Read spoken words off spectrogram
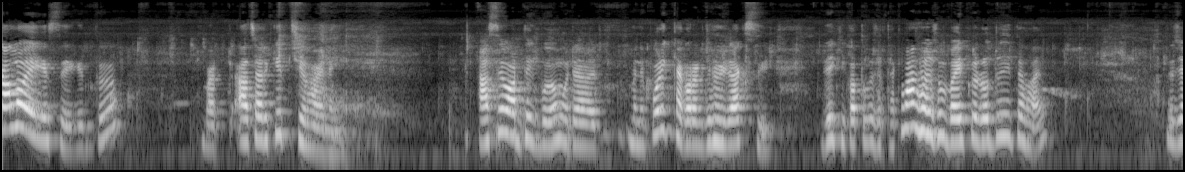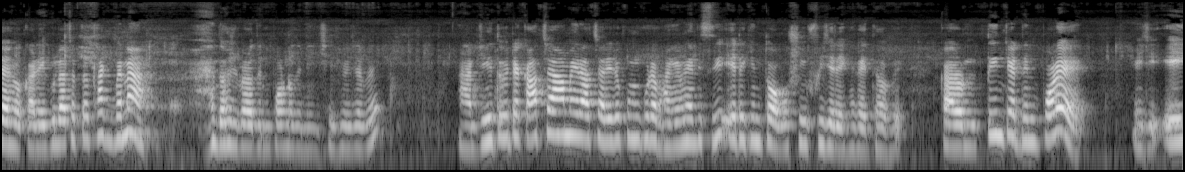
কালো হয়ে গেছে কিন্তু বাট আচার কিচ্ছু হয় নাই। আছে অর্ধেক বয়ম ওটা মানে পরীক্ষা করার জন্যই রাখছি। দেখি কত বছর থাকে। মাঝে মাঝে সব বাইর করে রোদ্র দিতে হয়। যাই হোক, আর এগুলো আচার তো থাকবে না। দশ বারো দিন, পনেরো দিনই শেষ হয়ে যাবে। আর যেহেতু এটা কাঁচা আমের আচার, এরকম করে ভাঙে ভেঙে দিছি, এটা কিন্তু অবশ্যই ফ্রিজে রেখে খাইতে হবে। কারণ তিন চার দিন পরে এই যে, এই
